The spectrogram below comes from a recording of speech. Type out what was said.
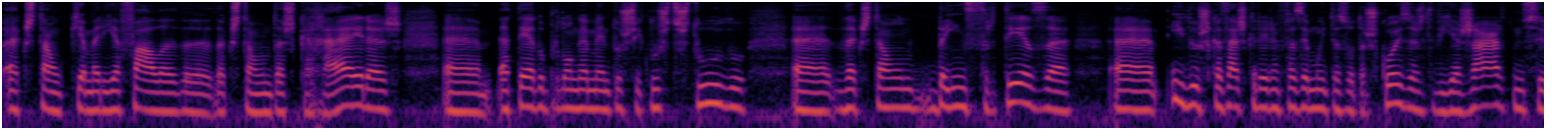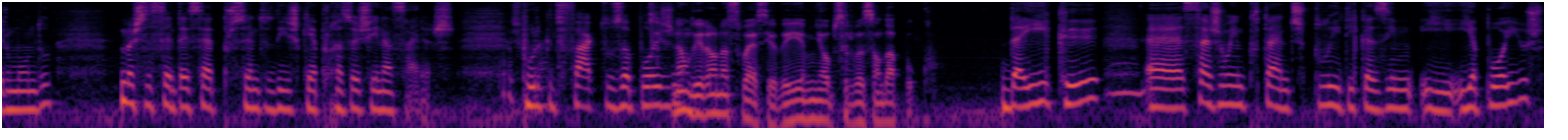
a questão que a Maria fala de, da questão das carreiras, uh, até do prolongamento dos ciclos de estudo, uh, da questão da incerteza e dos casais quererem fazer muitas outras coisas, de viajar, conhecer o mundo mas 67% diz que é por razões financeiras. Porque, de facto, os apoios. Não dirão na Suécia, daí a minha observação de há pouco. Daí que uh, sejam importantes políticas e, e, e, apoios,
